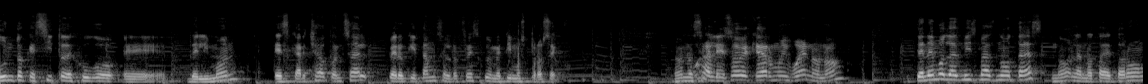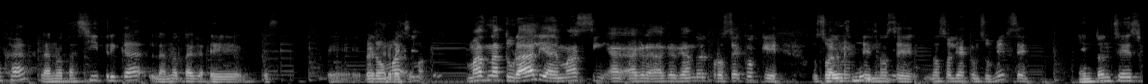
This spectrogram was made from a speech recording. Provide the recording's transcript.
un toquecito de jugo eh, de limón, escarchado con sal, pero quitamos el refresco y metimos prosecco. ¿No? no eso debe quedar muy bueno, ¿no? Tenemos las mismas notas, ¿no? La nota de toronja, la nota cítrica, la nota... Eh, pues, eh, pero más, natural y además agregando el prosecco que usualmente no, se, no solía consumirse. Entonces,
